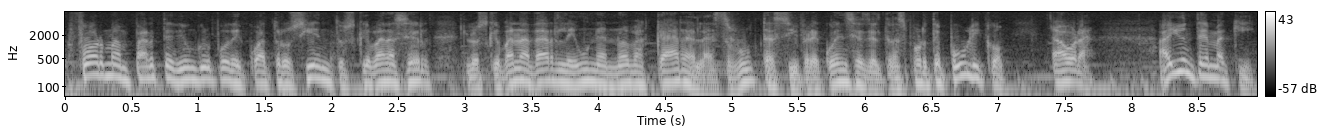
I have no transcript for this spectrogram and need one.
forman parte de un grupo de 400 que van a ser los que van a darle una nueva cara a las rutas y frecuencias del transporte público. Ahora, hay un tema aquí.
